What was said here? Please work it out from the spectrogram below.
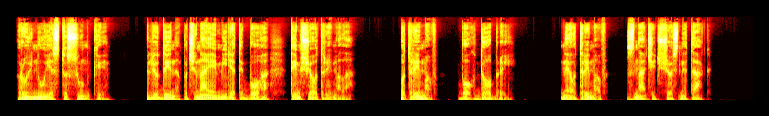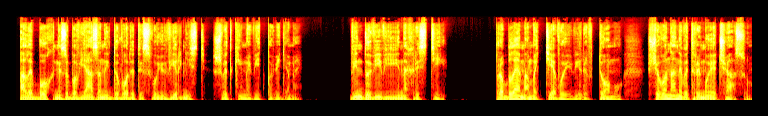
руйнує стосунки. Людина починає міряти Бога тим, що отримала. Отримав Бог добрий. Не отримав значить щось не так. Але Бог не зобов'язаний доводити свою вірність швидкими відповідями. Він довів її на Христі. Проблема миттєвої віри в тому, що вона не витримує часу.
